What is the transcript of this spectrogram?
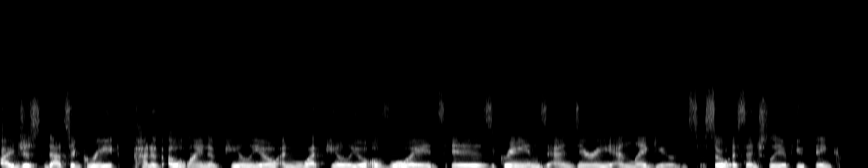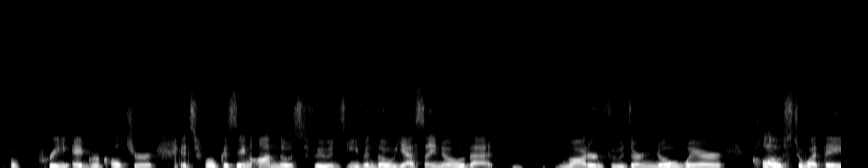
I just that's a great kind of outline of paleo and what paleo avoids is grains and dairy and legumes. So essentially if you think pre-agriculture, it's focusing on those foods even though yes, I know that modern foods are nowhere close to what they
